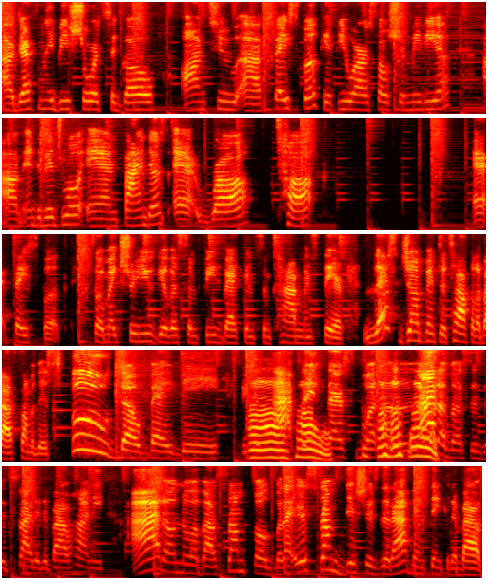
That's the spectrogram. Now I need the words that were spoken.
uh, definitely be sure to go onto uh, Facebook if you are a social media um, individual and find us at Raw Talk at Facebook. So make sure you give us some feedback and some comments there. Let's jump into talking about some of this food, though, baby, because uh-huh. I think mm-hmm. that's what a lot of us is excited about, honey. I don't know about some folks, but there's some dishes that I've been thinking about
